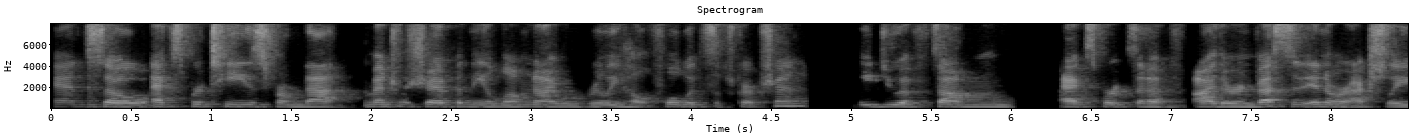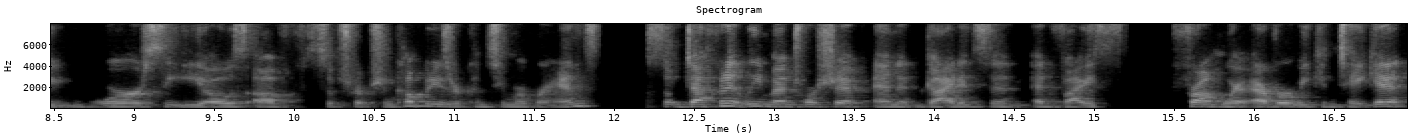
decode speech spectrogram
And so expertise from that mentorship and the alumni were really helpful with subscription. We do have some experts that have either invested in or actually were CEOs of subscription companies or consumer brands. So definitely mentorship and guidance and advice from wherever we can take it.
